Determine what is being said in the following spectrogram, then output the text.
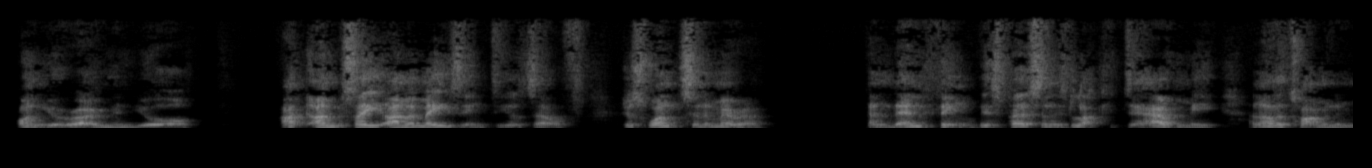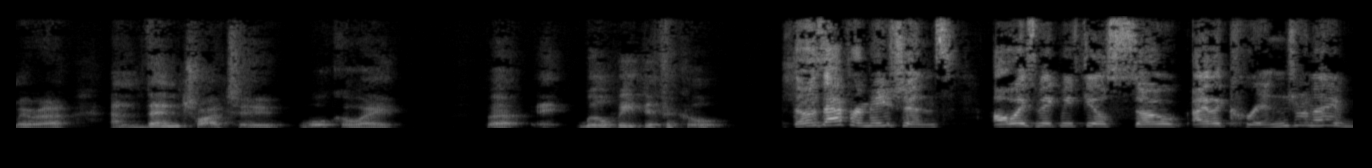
on your own and you're I, I'm say I'm amazing to yourself just once in a mirror, and then think this person is lucky to have me another time in the mirror, and then try to walk away. But it will be difficult. Those affirmations always make me feel so I like cringe when I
